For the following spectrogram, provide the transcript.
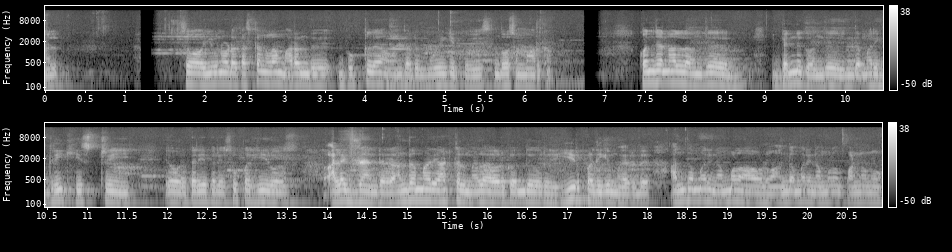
நல் ஸோ இவனோட கஷ்டங்கள்லாம் மறந்து புக்கில் அவன் வந்து அப்படியே மூழ்கி போய் சந்தோஷமாக இருக்கான். கொஞ்ச நாளில் வந்து பென்னுக்கு வந்து இந்த மாதிரி க்ரீக் ஹிஸ்ட்ரி ஒரு பெரிய பெரிய சூப்பர் ஹீரோஸ் அலெக்சாண்டர் அந்த மாதிரி ஆட்கள் மேலே அவருக்கு வந்து ஒரு ஈர்ப்பு அதிகமாகிடுது அந்த மாதிரி நம்மளும் ஆகணும் அந்த மாதிரி நம்மளும் பண்ணணும்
